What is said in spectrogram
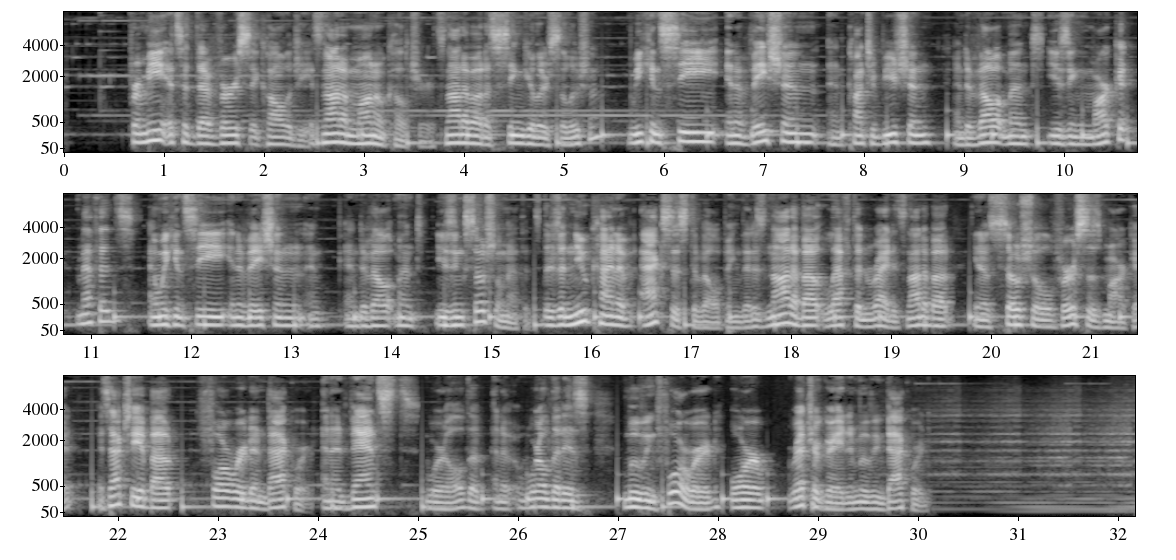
For me, it's a diverse ecology. It's not a monoculture. It's not about a singular solution. We can see innovation and contribution and development using market methods, and we can see innovation and, and development using social methods. There's a new kind of axis developing that is not about left and right. It's not about, you know, social versus market. It's actually about forward and backward, an advanced world, a, a world that is moving forward or retrograde and moving backward.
